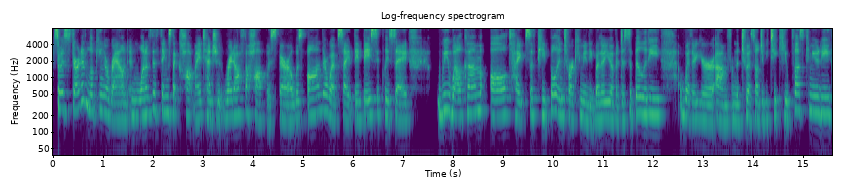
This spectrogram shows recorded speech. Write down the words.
So I started looking around, and one of the things that caught my attention right off the hop with Sparrow was on their website. They basically say, we welcome all types of people into our community, whether you have a disability, whether you're um, from the 2S LGBTQ plus community,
